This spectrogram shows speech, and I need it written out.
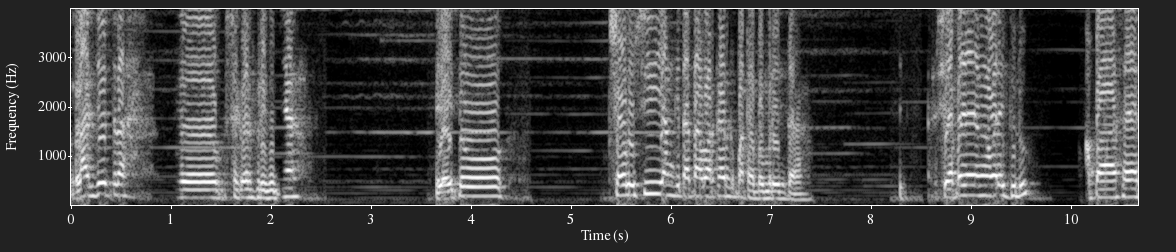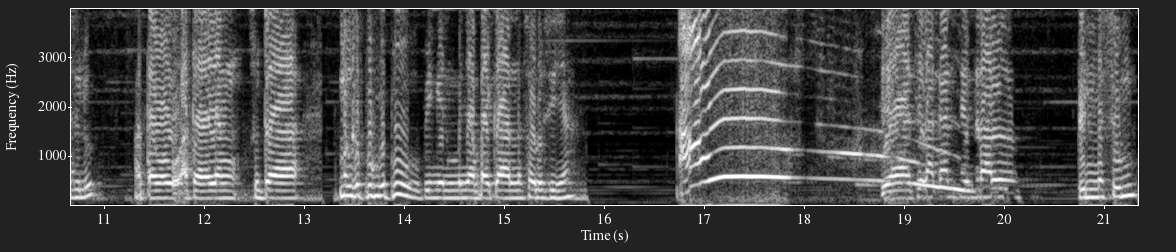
Lanjutlah ke segmen berikutnya, yaitu solusi yang kita tawarkan kepada pemerintah. Siapa yang ngawali dulu? Apa saya dulu? Atau ada yang sudah menggebu-gebu ingin menyampaikan solusinya? Ya silakan Jenderal bin Mesum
